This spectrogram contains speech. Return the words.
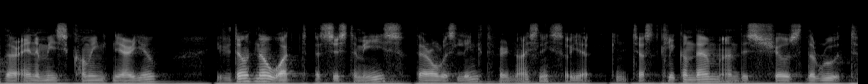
there enemies coming near you? If you don't know what a system is, they're always linked very nicely, so yeah, you can just click on them and this shows the route.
